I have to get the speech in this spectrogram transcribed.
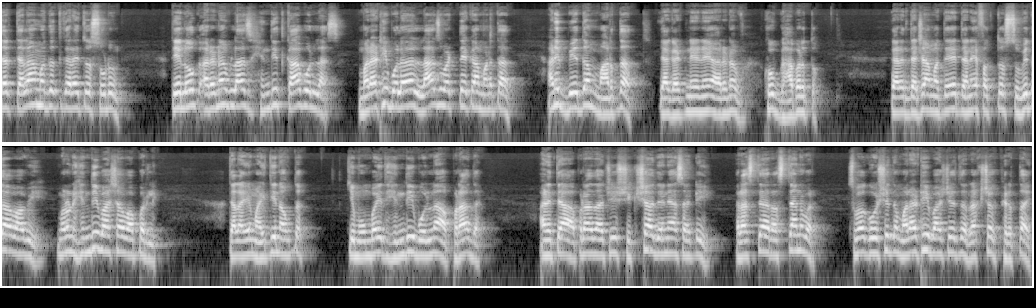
तर त्याला मदत करायचं सोडून ते लोक अर्णवलाच हिंदीत का बोललास? मराठी बोलायला लाज वाटते का म्हणतात आणि बेदम मारतात. या घटनेने अर्णव खूप घाबरतो. कारण त्याच्यामध्ये त्याने फक्त सुविधा व्हावी म्हणून हिंदी भाषा वापरली. त्याला हे माहिती नव्हतं की मुंबईत हिंदी बोलणं अपराध आहे आणि त्या अपराधाची शिक्षा देण्यासाठी रस्त्या रस्त्यांवर स्वघोषित मराठी भाषेचं रक्षक फिरतायत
